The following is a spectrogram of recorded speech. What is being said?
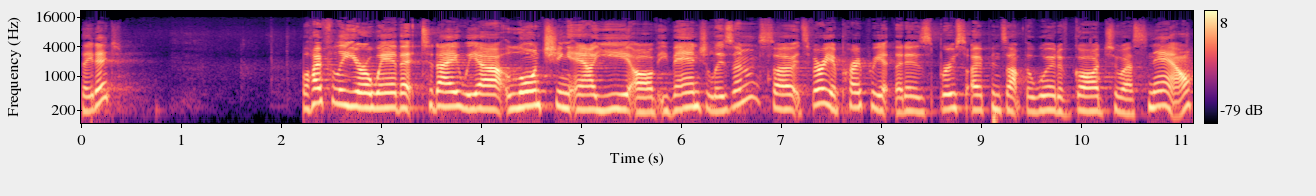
Seated? Well, hopefully, you're aware that today we are launching our year of evangelism. So it's very appropriate that as Bruce opens up the Word of God to us now,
